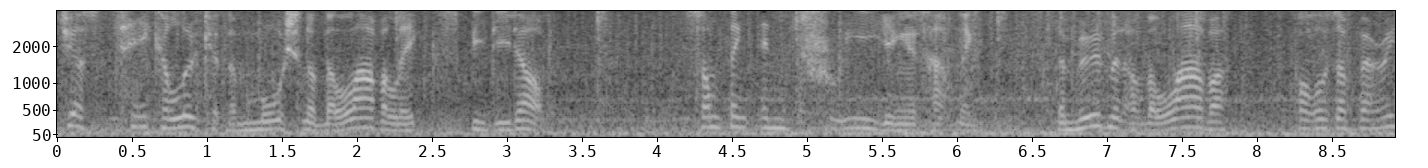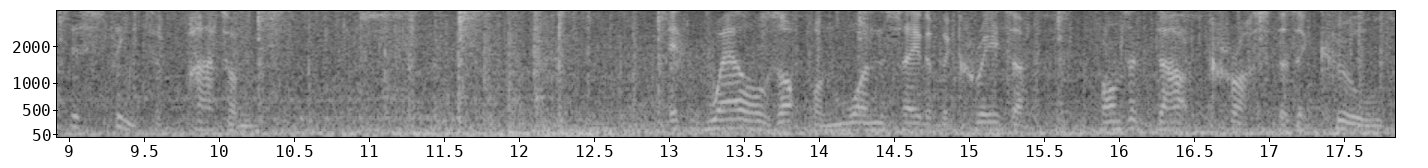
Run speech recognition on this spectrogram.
Just take a look at the motion of the lava lake speeded up. Something intriguing is happening. The movement of the lava follows a very distinctive pattern. It wells up on one side of the crater, forms a dark crust as it cools.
